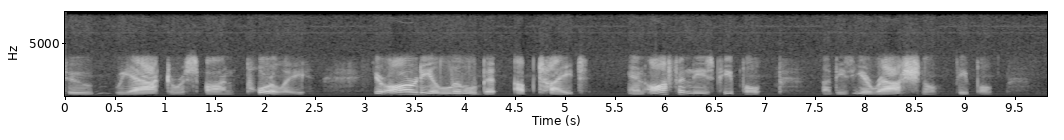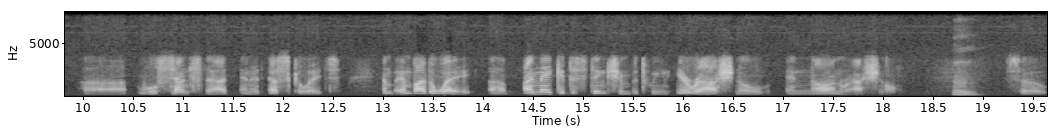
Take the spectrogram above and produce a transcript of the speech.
to react or respond poorly, you're already a little bit uptight, and often these people, uh, these irrational people, uh, will sense that, and it escalates. And, and by the way, uh, I make a distinction between irrational and non-rational. Mm. So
